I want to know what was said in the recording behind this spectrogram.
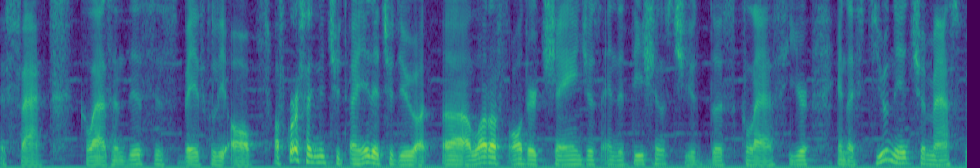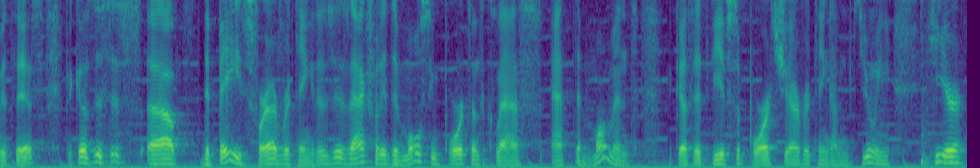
effect class. And this is basically all. Of course I need to I needed to do a, a, lot of other changes and additions to this class here. And I still need to mess with this because this is uh, the base for everything. This is actually the most important class at the moment because it gives support to everything I'm doing here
